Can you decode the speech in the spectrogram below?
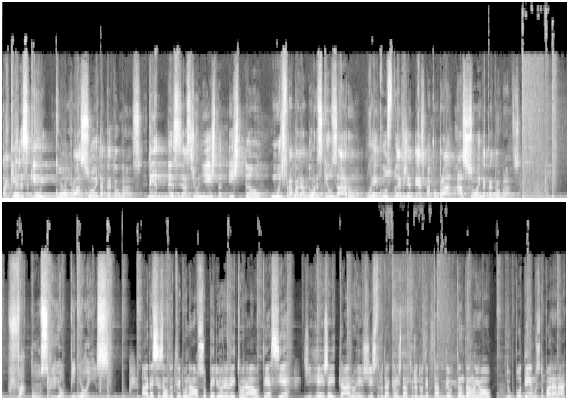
Aqueles que compram ações da Petrobras. Dentro desses acionistas estão muitos trabalhadores que usaram o recurso do FGTS para comprar ações da Petrobras. Fatos e opiniões. A decisão do Tribunal Superior Eleitoral, TSE, de rejeitar o registro da candidatura do deputado Deltan Dallagnol, do Podemos do Paraná,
